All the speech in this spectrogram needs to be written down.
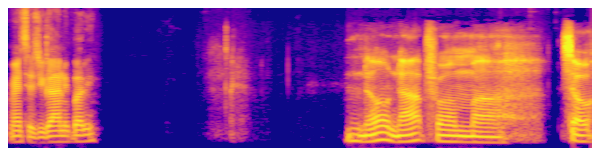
Francis, you got anybody? No, not from. Uh, so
